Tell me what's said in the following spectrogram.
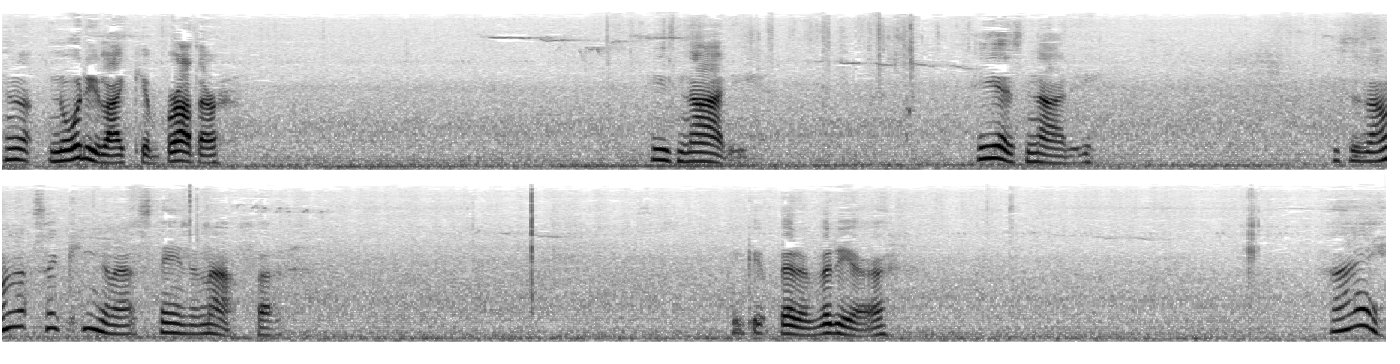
you're not naughty like your brother. He's naughty. He is naughty. He says, I'm not so keen about standing up, but you get better video. Hi.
